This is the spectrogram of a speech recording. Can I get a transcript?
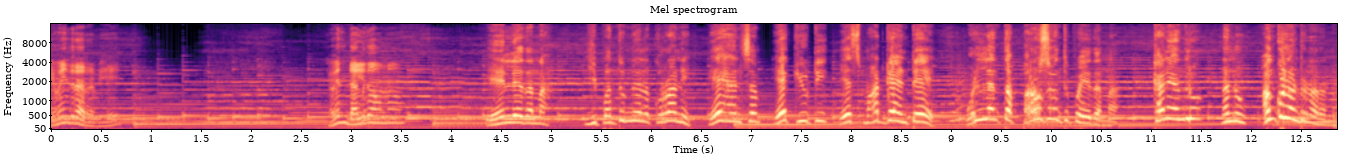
ఏమైందిరా రవి? ఏమైంది డల్గా ఉన్నావు? ఏం లేదన్నా. ఈ పంతొమ్మిది నెలల కుర్రాన్ని ఏ హ్యాండ్సమ్ ఏ క్యూటీ ఏ స్మార్ట్గా అంటే ఒళ్ళంతా పరవశమెత్తిపోయేదన్నా కానీ అందరూ నన్ను అంకుల్ అంటున్నారన్న.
